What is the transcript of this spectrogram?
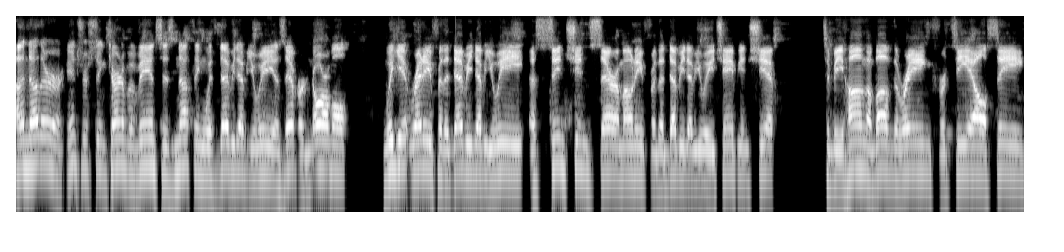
Another interesting turn of events is nothing with WWE is ever normal. We get ready for the WWE Ascension ceremony for the WWE Championship to be hung above the ring for TLC.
